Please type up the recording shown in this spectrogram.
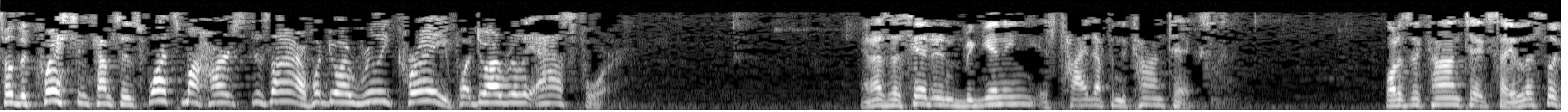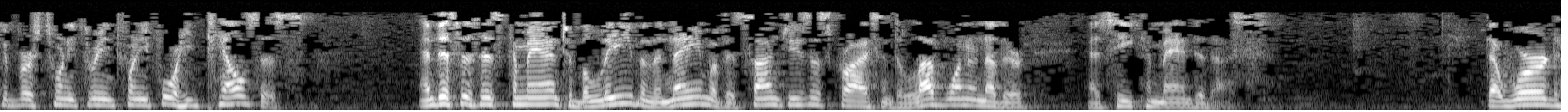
So the question comes is, what's my heart's desire? What do I really crave? What do I really ask for? And as I said in the beginning, it's tied up in the context. What does the context say? Let's look at verse 23 and 24. He tells us And this is his command to believe in the name of his Son, Jesus Christ, and to love one another as he commanded us. That word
